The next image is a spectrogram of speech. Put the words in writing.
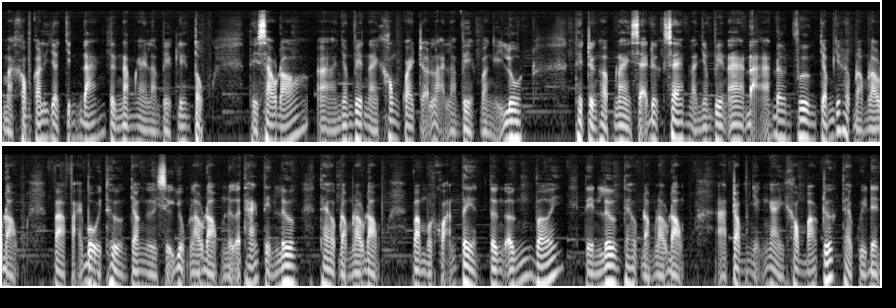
mà không có lý do chính đáng từ 5 ngày làm việc liên tục. Thì sau đó à, nhân viên này không quay trở lại làm việc và nghỉ luôn. Thì trường hợp này sẽ được xem là nhân viên A đã đơn phương chấm dứt hợp đồng lao động và phải bồi thường cho người sử dụng lao động nửa tháng tiền lương theo hợp đồng lao động và một khoản tiền tương ứng với tiền lương theo hợp đồng lao động à, trong những ngày không báo trước theo quy định.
